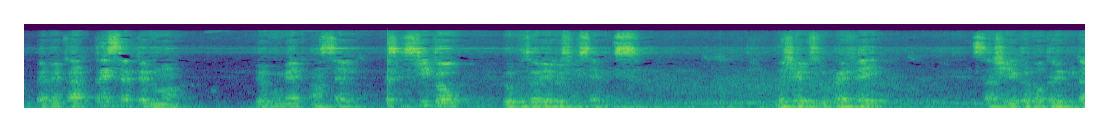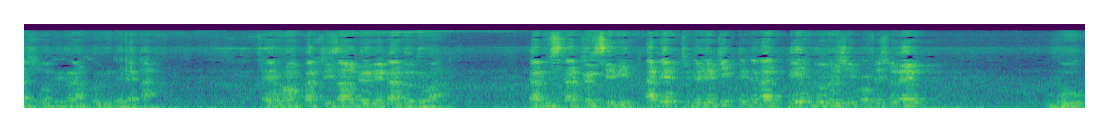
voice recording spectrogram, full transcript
vous permettra très certainement de vous mettre en selle sitôt que vous aurez reçu service. Monsieur le sous-préfet, sachez que votre réputation de grand commis de l'État, fervent partisan d'un État de droit, d'administrateur civil, adepte de l'éthique et de la déontologie professionnelle, vous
